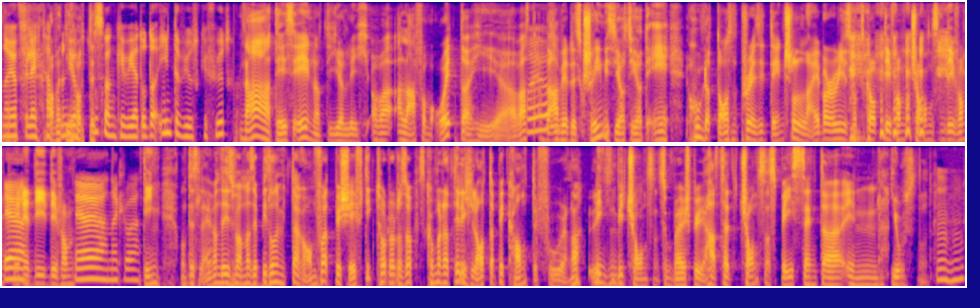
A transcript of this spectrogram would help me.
Naja, vielleicht hat aber man ja auch Zugang gewährt oder Interviews geführt. Na, das eh natürlich, aber allein vom Alter her, weißt du, ja. wie das geschrieben ist, ja, sie hat eh 100.000 Presidential Libraries hat gehabt, die vom Johnson, die vom ja. Kennedy, die vom ja, Ding. Und das Leibende ist, wenn man sich ein bisschen mit der Raumfahrt beschäftigt hat oder so, es kommen natürlich lauter Bekannte vor. Ne? Lyndon B. Johnson zum Beispiel, hast halt Johnson Space Center in Houston. Mhm.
